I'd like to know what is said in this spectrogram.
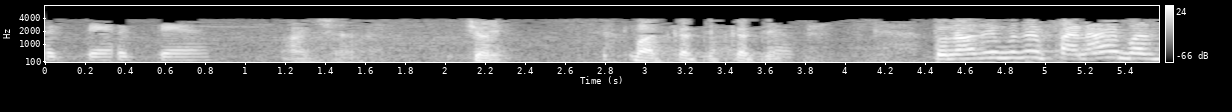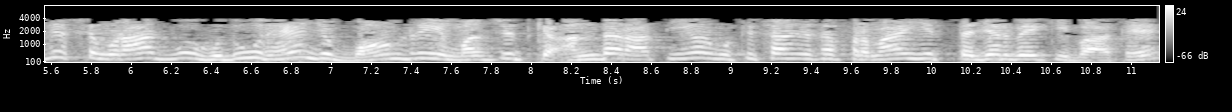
سکتے ہیں اچھا۔ چلو بات کرتے کرتے تو ناظرین، مجھے فنائے مسجد سے مراد وہ حدود ہیں جو باؤنڈری مسجد کے اندر آتی ہیں اور مفتی صاحب جیسا فرمایا، یہ تجربے کی بات ہے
